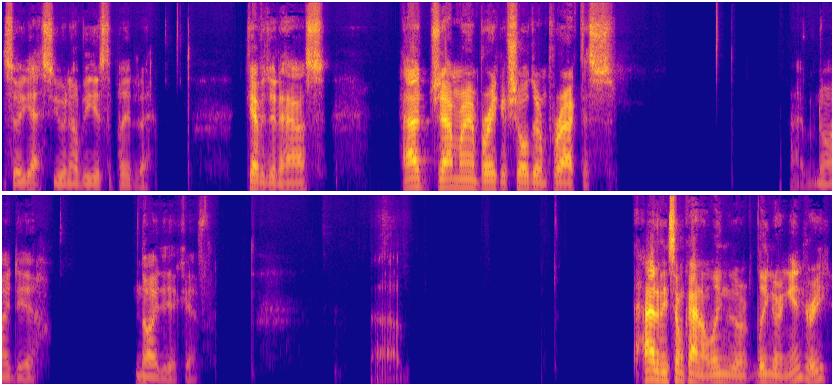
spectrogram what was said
So yes, UNLV is the play today. Kevin's in the house. How'd Ja Morant break his shoulder in practice? I have no idea. No idea, Kev. Uh, had to be some kind of linger, lingering injury.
